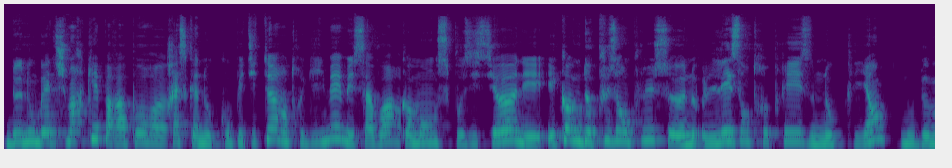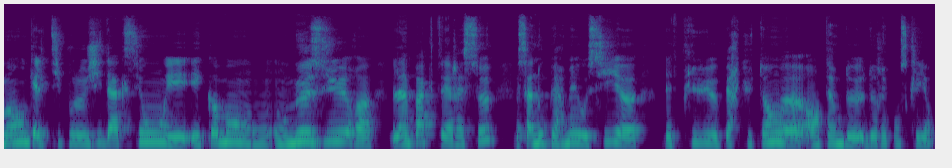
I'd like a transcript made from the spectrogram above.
de nous benchmarker par rapport euh, presque à nos compétiteurs entre guillemets, mais savoir comment on se positionne et, comme de plus en plus euh, les entreprises, nos clients nous demandent quelle typologie d'action et, comment on, mesure l'impact RSE, ça nous permet aussi d'être plus percutant en termes de, de réponse client.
